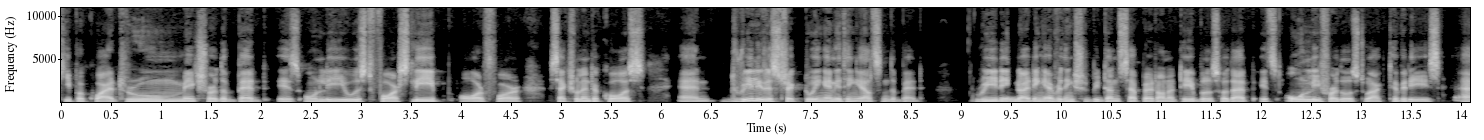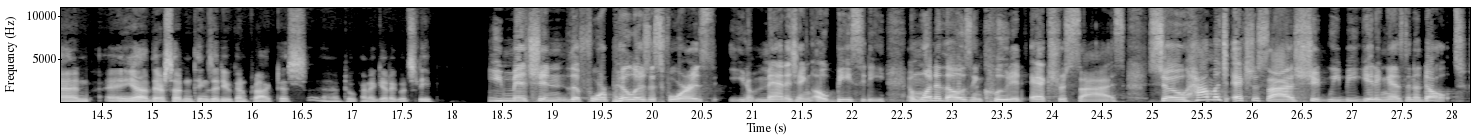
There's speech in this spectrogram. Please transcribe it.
keep a quiet room, make sure the bed is only used for sleep or for sexual intercourse, and really restrict doing anything else in the bed. Reading writing everything should be done separate on a table so that it's only for those two activities. And uh, yeah there are certain things that you can practice uh, to kind of get a good sleep you mentioned the four pillars as far as you know managing obesity and one of those included exercise. So how much exercise should we be getting as an adult?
